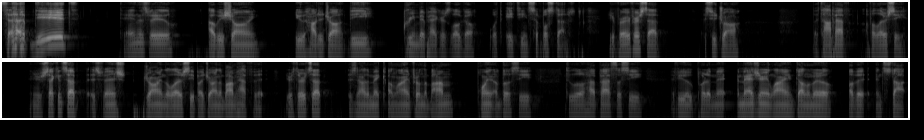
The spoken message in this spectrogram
Sup, dudes? Today in this video, I'll be showing you how to draw the Green Bay Packers logo with 18 simple steps. Your very first step is to draw the top half of a letter C. And your second step is finish drawing the letter C by drawing the bottom half of it. Your third step is now to make a line from the bottom point of the C to the little half past the C. If you put an imaginary line down the middle of it and stop.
